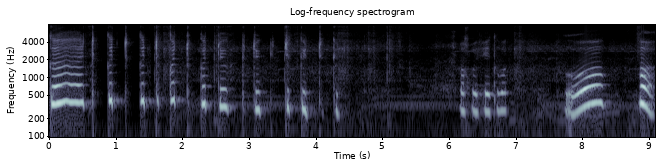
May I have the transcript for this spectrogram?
Tıkı tıkı tıkı tıkı tıkı tıkı tıkı tıkı tıkı. Bak bir fake bak. Hoppa.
